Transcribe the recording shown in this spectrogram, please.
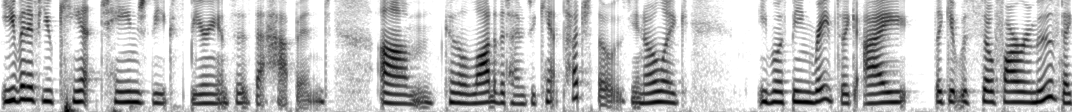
even if you can't change the experiences that happened. Um cuz a lot of the times we can't touch those you know like even with being raped like I like it was so far removed I,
